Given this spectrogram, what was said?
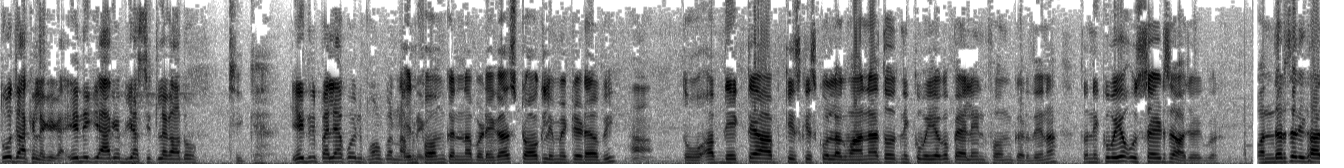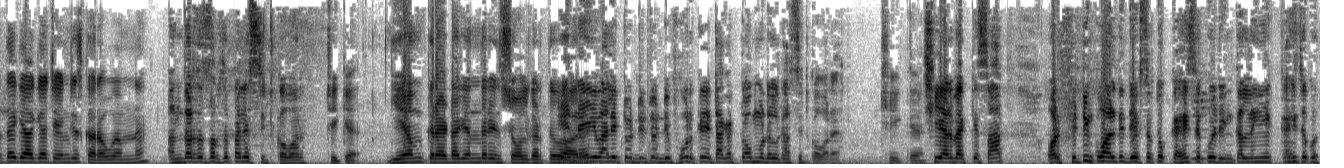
तो जाके लगेगा। ये नहीं कि आगे भैया सीट लगा दो। ठीक है। एक दिन पहले आपको इन्फॉर्म करना इन्फॉर्म करना पड़ेगा। स्टॉक लिमिटेड है अभी। हाँ। तो अब देखते हैं आप किस किस को लगवाना है। तो निक्कू भैया को पहले इन्फॉर्म कर देना। तो निक्कू भैया उस साइड से आ जाओ एक बार। अंदर से दिखाते हैं क्या क्या चेंजेस करा हुआ है हमने। अंदर से सबसे पहले सीट कवर ठीक है। ये हम क्रेटा के अंदर इंस्टॉल करते हुए ये आ रहे नई वाली 2024 क्रेटा का टॉप मॉडल का सीट कवर है। ठीक है। छह एयरबैग के साथ। और फिटिंग क्वालिटी देख सकते हो कहीं से कोई रिंकल नहीं है कहीं से कोई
